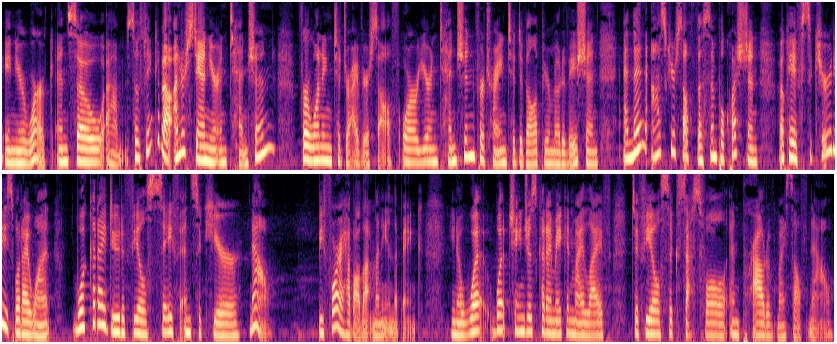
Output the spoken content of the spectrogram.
in your work. And so um, so think about understand your intention for wanting to drive yourself or your intention for trying to develop your motivation. And then ask yourself the simple question okay if security is what i want what could I do to feel safe and secure now before I have all that money in the bank? You know, what what changes could I make in my life to feel successful and proud of myself now?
